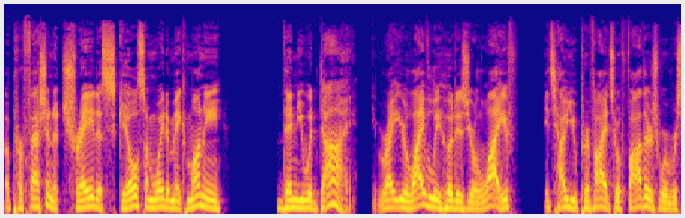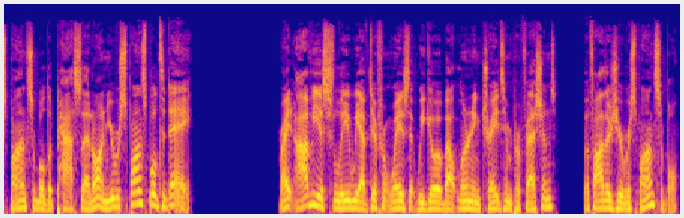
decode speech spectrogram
a profession, a trade, a skill, some way to make money, then you would die, right? Your livelihood is your life. It's how you provide. So fathers were responsible to pass that on, you're responsible today, right? Obviously, we have different ways that we go about learning trades and professions, but fathers, you're responsible.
